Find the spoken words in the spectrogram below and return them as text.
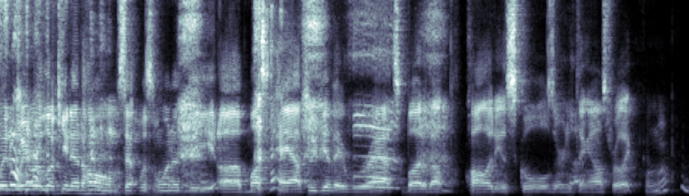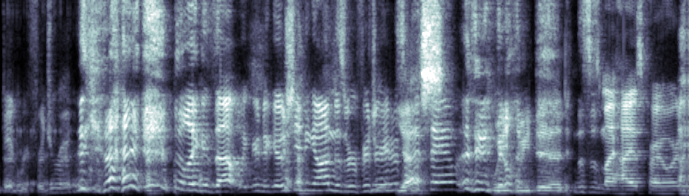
when we were looking at homes, that was one of the uh, must-haves. We give a rat's butt about quality of schools or anything else. We're like, "Can we have a big refrigerator. I- like, is that what you're negotiating on? Is refrigerator Yes. size, Sam? We, we did, This is my highest priority.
